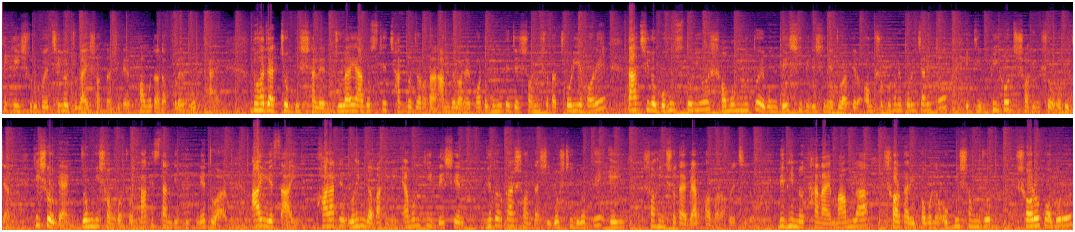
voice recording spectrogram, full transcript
থেকেই শুরু হয়েছিল জুলাই সন্ত্রাসীদের ক্ষমতা দখলের অধ্যায়। দু হাজার চব্বিশ সালের জুলাই আগস্টে ছাত্র জনতার আন্দোলনের পটভূমিতে যে সহিংসতা ছড়িয়ে পড়ে, তা ছিল বহুস্তরীয়, সমন্বিত এবং দেশি বিদেশি নেটওয়ার্কের অংশগ্রহণে পরিচালিত একটি বৃহৎ সহিংস অভিযান। কিশোর গ্যাং, জঙ্গি সংগঠন, পাকিস্তান ভিত্তিক নেটওয়ার্ক, আইএসআই ভাড়াটে রোহিঙ্গা বাহিনী, এমনকি দেশের ভেতরকার সন্ত্রাসী গোষ্ঠীগুলোকে এই সহিংসতায় ব্যবহার করা হয়েছিল। বিভিন্ন থানায় মামলা, সরকারি ভবনে অগ্নিসংযোগ, সড়ক অবরোধ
